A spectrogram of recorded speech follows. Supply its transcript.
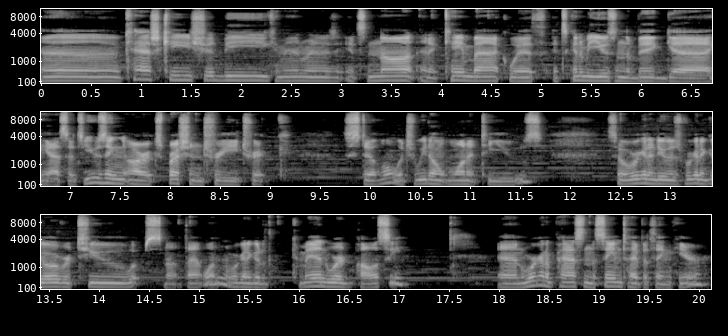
Uh, cache key should be command. It's not, and it came back with. It's going to be using the big. Uh, yeah, so it's using our expression tree trick still, which we don't want it to use. So what we're going to do is we're going to go over to. Whoops, not that one. We're going to go to the command word policy, and we're going to pass in the same type of thing here.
